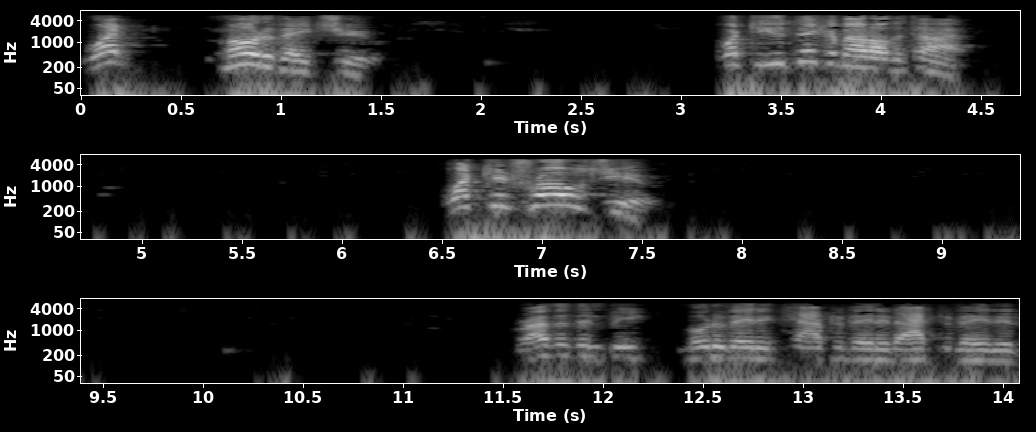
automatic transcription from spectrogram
what motivates you? What do you think about all the time? What controls you? Rather than be motivated, captivated, activated,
